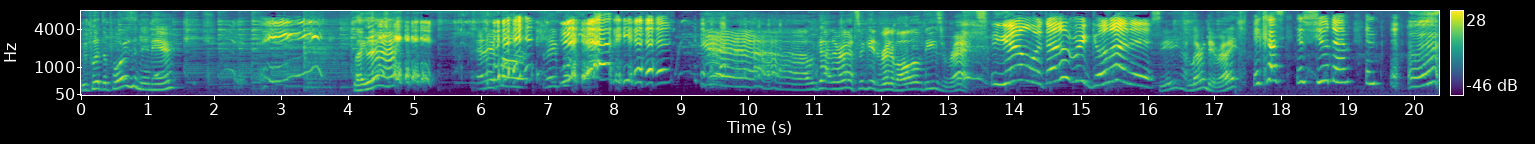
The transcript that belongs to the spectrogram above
We put the poison in here. Like that. And they fall. They fall. Yeah! We got the rats. We're getting rid of all of these rats. You were very good at it. See? I learned it, right? Because you shoot them and uh,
